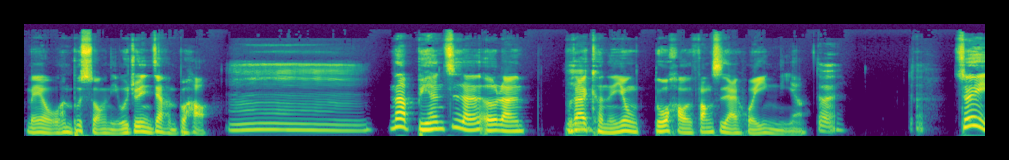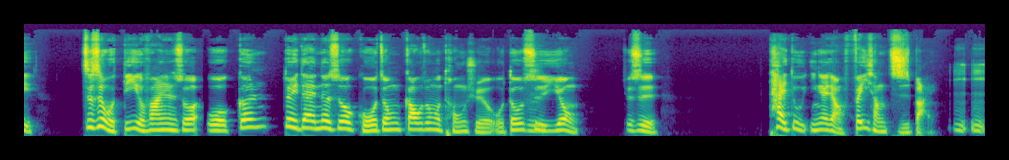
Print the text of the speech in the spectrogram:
没有，我很不爽你，我觉得你这样很不好，嗯，那别人自然而然不太嗯。可能用多好的方式来回应你啊。对，所以这是我第一个发现说，我跟对待那时候国中、高中的同学，我都是嗯。用就是态度应该讲非常直白，嗯嗯。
